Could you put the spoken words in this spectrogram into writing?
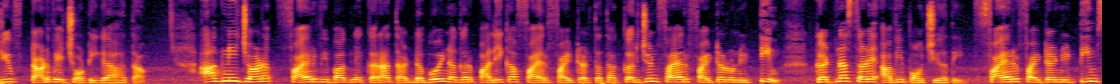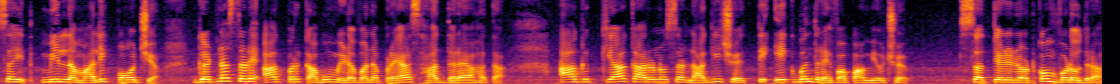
જીવ ટાળવે ચોંટી ગયા હતા. આગની જાણ ફાયર વિભાગને કરાતા ડભોઈ નગરપાલિકા ફાયર ફાઇટર તથા કરજણ ફાયર ફાઇટરોની ટીમ ઘટના સ્થળે આવી પહોંચી હતી. ફાયર ફાઇટરની ટીમ સહિત મિલના માલિક પહોંચ્યા. ઘટના સ્થળે આગ પર કાબૂ મેળવવાના પ્રયાસ હાથ ધરાયા હતા. આગ કયા કારણોસર લાગી છે તે એકબંધ રહેવા પામ્યો છે. સત્યડે ડોટ કોમ વડોદરા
